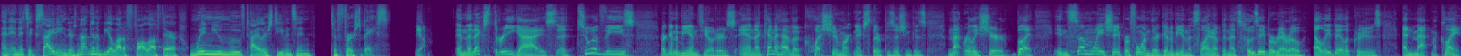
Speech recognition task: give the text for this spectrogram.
and and it's exciting. There's not going to be a lot of fall off there when you move Tyler Stephenson to first base. Yeah. And the next three guys, uh, two of these are going to be infielders, and I kind of have a question mark next to their position because I'm not really sure. But in some way, shape, or form, they're going to be in this lineup, and that's Jose Barrero, Elly De La Cruz, and Matt McLain.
